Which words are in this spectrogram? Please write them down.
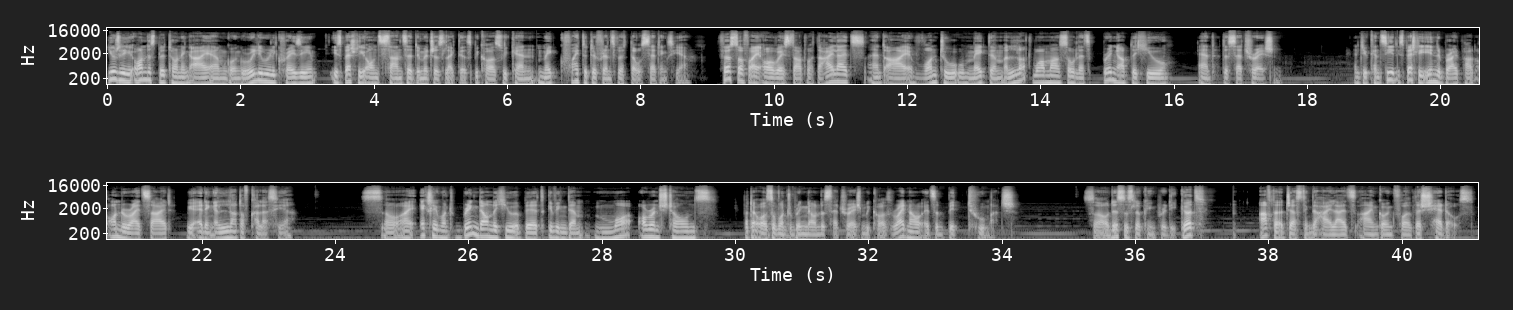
Usually on the split toning I am going really really crazy, especially on sunset images like this, because we can make quite a difference with those settings here. First off, I always start with the highlights and I want to make them a lot warmer, so let's bring up the hue and the saturation. And you can see it especially in the bright part on the right side. We are adding a lot of colors here. So I actually want to bring down the hue a bit, giving them more orange tones. But I also want to bring down the saturation because right now it's a bit too much. So this is looking pretty good. After adjusting the highlights, I'm going for the shadows.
